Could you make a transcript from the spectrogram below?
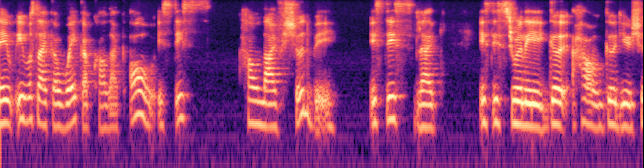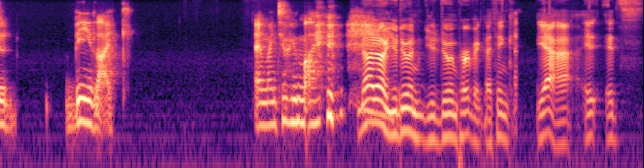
it, it was like a wake up call, like, oh, is this how life should be? Is this like is this really good? How good you should be like am i doing my no no you're doing you're doing perfect i think yeah it, it's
